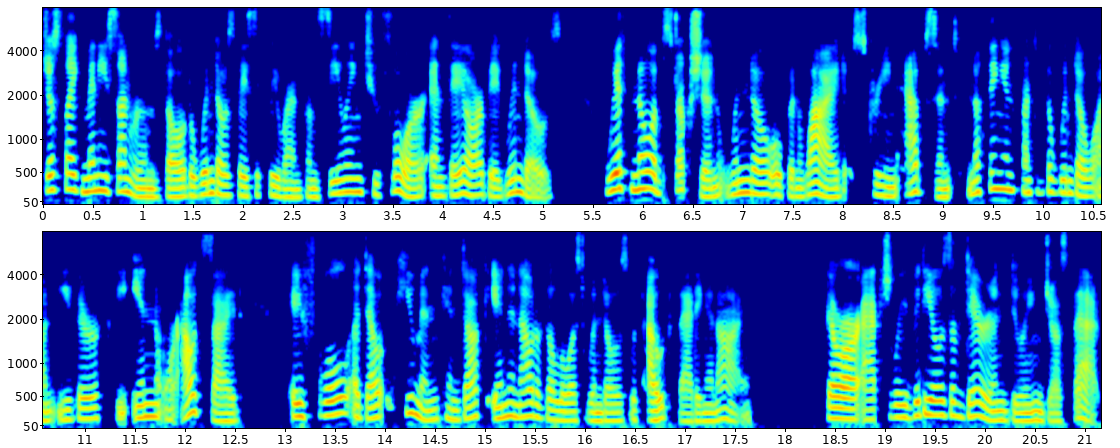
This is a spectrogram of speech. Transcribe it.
Just like many sunrooms, though, the windows basically run from ceiling to floor, and they are big windows. With no obstruction, window open wide, screen absent, nothing in front of the window on either the in or outside, a full adult human can duck in and out of the lowest windows without batting an eye. There are actually videos of Darren doing just that.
